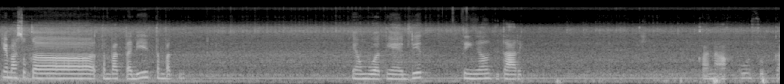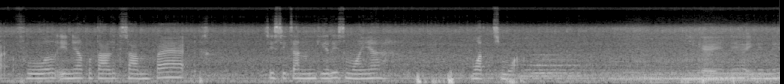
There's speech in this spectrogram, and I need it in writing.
Oke masuk ke tempat tadi tempat yang buat ngedit tinggal ditarik. Karena aku suka full ini aku tarik sampai sisi kanan kiri semuanya muat semua. Oke ini kayak gini.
